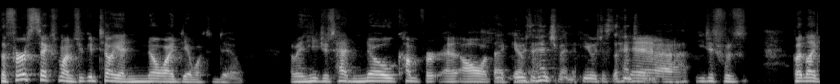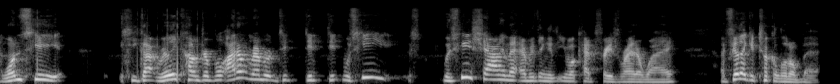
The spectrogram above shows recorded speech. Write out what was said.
the first six months you could tell he had no idea what to do. I mean, he just had no comfort at all with that game. He was a henchman. He was just a henchman. Yeah, he just was. But like once he he got really comfortable. I don't remember. Did, did, did was he was he shouting that everything is evil catchphrase right away? I feel like it took a little bit.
